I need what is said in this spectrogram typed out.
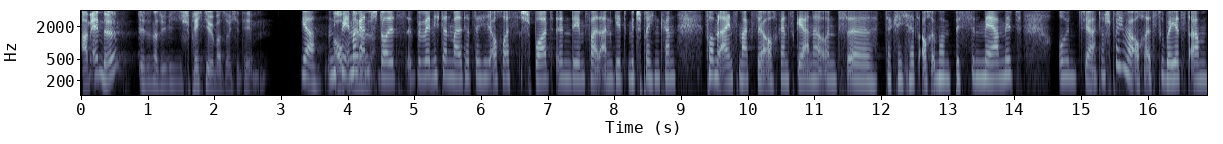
Am Ende ist es natürlich wichtig, sprecht ihr über solche Themen. Ja, und ich auch bin immer ganz stolz, wenn ich dann mal tatsächlich auch was Sport in dem Fall angeht, mitsprechen kann. Formel 1 magst du ja auch ganz gerne und äh, da kriege ich jetzt auch immer ein bisschen mehr mit. Und ja, da sprechen wir auch als drüber. Jetzt am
